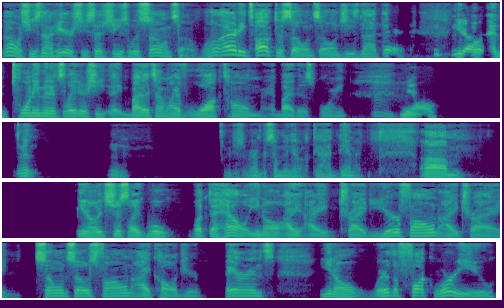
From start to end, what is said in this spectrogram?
No, she's not here. She said she's with so and so. Well, I already talked to so and so, and she's not there. you know, and 20 minutes later, she. Eh, by the time I've walked home, by this point, mm. you know, and, mm, I just remember something else. God damn it. Um, you know, it's just like, well, what the hell? You know, I I tried your phone, I tried so and so's phone, I called your parents. You know, where the fuck were you?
